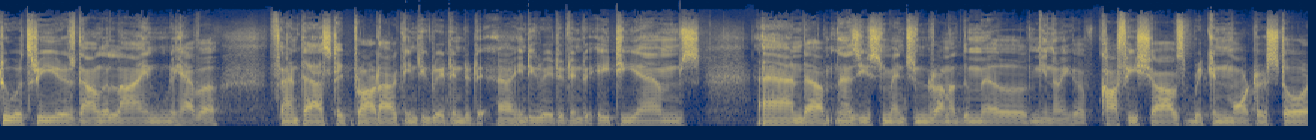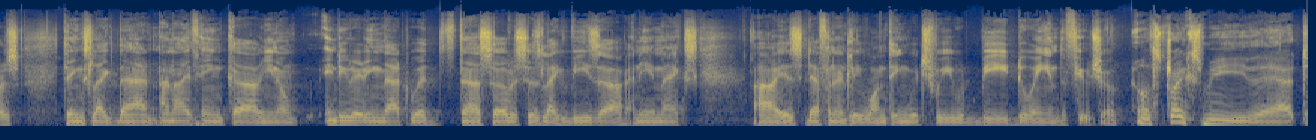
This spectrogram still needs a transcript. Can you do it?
two or three years down the line. We have a fantastic product integrated into, uh, integrated into ATMs and um, as you mentioned, run of the mill, you know, you have coffee shops, brick and mortar stores, things like that. And I think, uh, you know, integrating that with uh, services like Visa and Amex uh, is definitely one thing which we would be doing in the future. Well, it strikes me that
